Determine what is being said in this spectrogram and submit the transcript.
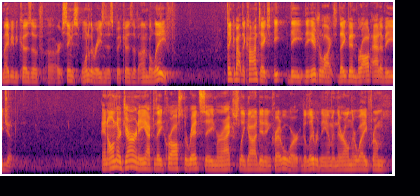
maybe because of, uh, or it seems one of the reasons is because of unbelief. Think about the context. The, the Israelites, they've been brought out of Egypt. And on their journey, after they crossed the Red Sea, miraculously God did incredible work, delivered them, and they're on their way from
